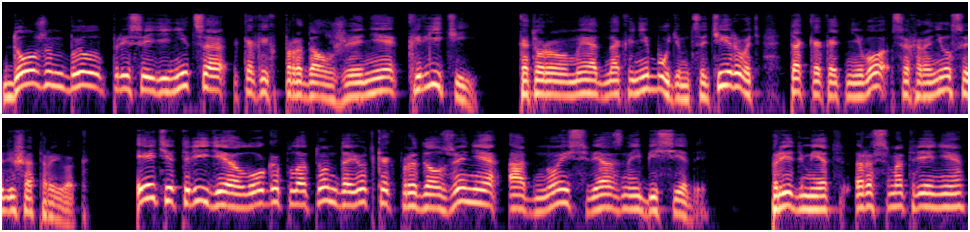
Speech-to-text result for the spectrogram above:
должен был присоединиться, как их продолжение, Критий, которого мы, однако, не будем цитировать, так как от него сохранился лишь отрывок. Эти три диалога Платон дает как продолжение одной связанной беседы предмет рассмотрения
